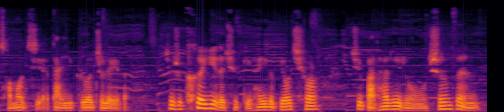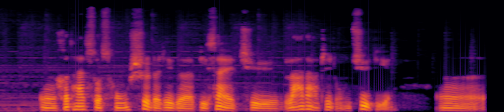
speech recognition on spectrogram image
草帽姐、大衣哥之类的，就是刻意的去给他一个标签儿，去把他这种身份，呃，和他所从事的这个比赛去拉大这种距离，呃，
